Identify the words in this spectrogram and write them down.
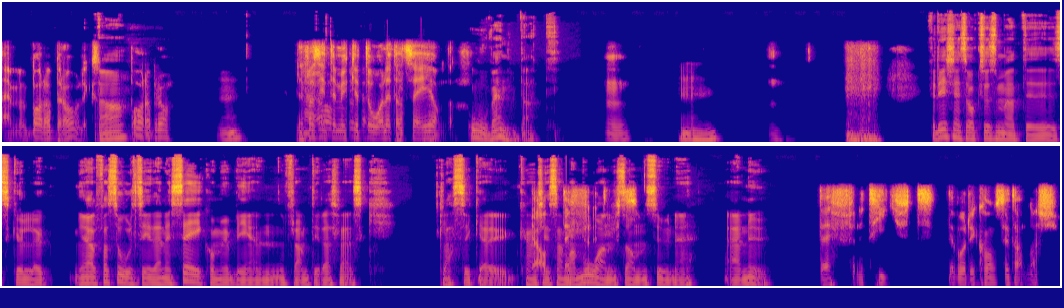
Nej, men bara bra liksom. ja, Bara bra. Mm. Det fanns Ja, inte mycket det. dåligt att säga om den. oväntat. Mm. Mm. För det känns också som att det skulle, i alla fall Solsidan i sig kommer ju bli en framtida svensk klassiker, kanske Ja, i samma mån definitivt. som Sune är nu. Definitivt. Det vore konstigt annars.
